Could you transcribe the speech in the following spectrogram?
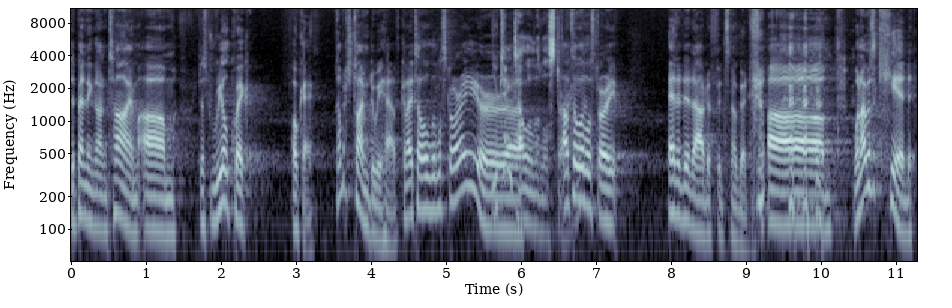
depending on time. Um, just real quick. Okay, how much time do we have? Can I tell a little story, or You can uh, tell a little story. I'll tell a little story. Edit it out if it's no good. Um, when I was a kid,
